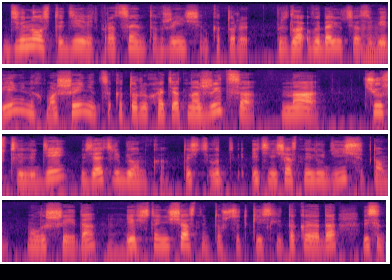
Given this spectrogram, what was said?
99% женщин, которые выдают себя за беременных, мошенницы, которые хотят нажиться на чувстве людей взять ребенка. То есть вот эти несчастные люди ищут там малышей, да? Мгм. Я их считаю несчастными, потому что все-таки если такая, да, если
